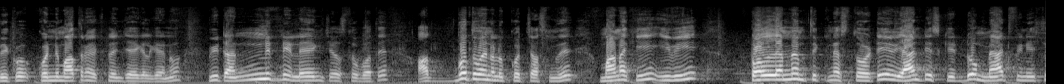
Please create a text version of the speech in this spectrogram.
మీకు కొన్ని మాత్రం ఎక్స్ప్లెయిన్ చేయగలిగాను. వీటన్నిటిని లేయింగ్ చేస్తూ పోతే అద్భుతమైన లుక్ వచ్చేస్తుంది. మనకి ఇవి ట్వెల్వ్ ఎంఎం థిక్నెస్ తోటి యాంటీ స్కిడ్ మ్యాట్ ఫినిష్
